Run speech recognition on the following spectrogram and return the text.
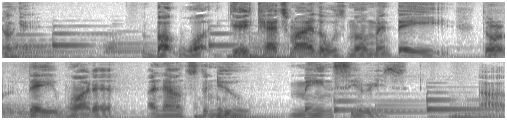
okay, but what did catch my eye though was moment they they want to announce the new main series uh,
